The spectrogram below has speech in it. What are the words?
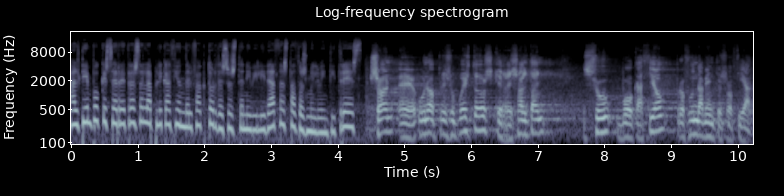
al tiempo que se retrasa la aplicación del factor de sostenibilidad hasta 2023. Son eh, unos presupuestos que resaltan su vocación profundamente social.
